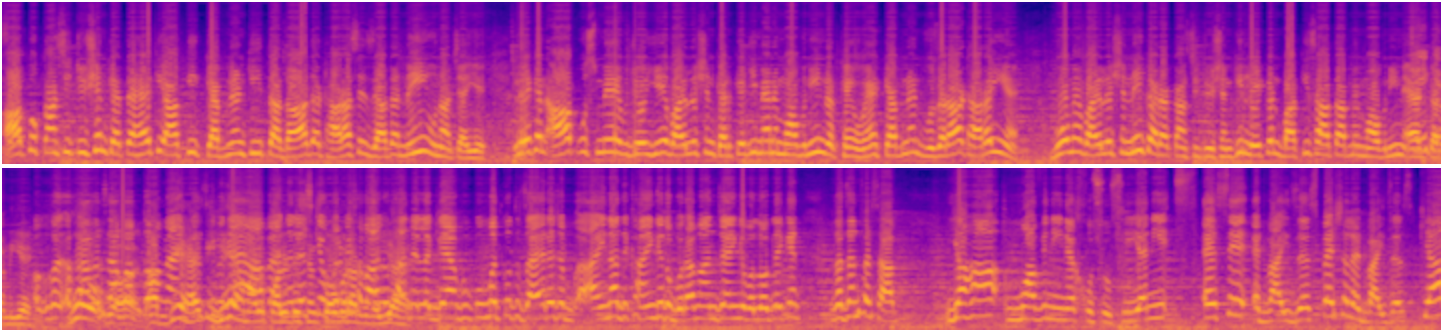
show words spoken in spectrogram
آپ کو کانسٹیٹیوشن کہتا ہے کہ آپ کی کیبنٹ کی تعداد اٹھارہ سے زیادہ نہیں ہونا چاہیے۔ لیکن آپ اس میں جو یہ وائلوشن کر کے جی میں نے معاونین رکھے ہوئے ہیں۔ کیبنٹ وزراء اٹھارہ ہی ہیں۔ وہ میں وائلوشن نہیں کر رہا کانسٹیٹیوشن کی لیکن باقی ساتھ آپ میں معاونین ایڈ کر لیے۔ وہ اب یہ ہے کہ یہ ہمارے پولیٹیشن کو اٹھانے لگ گئے اب حکومت کو تو ظاہر ہے جب آئینہ دکھائیں گے تو برا مان جائیں گے وہ لوگ۔ لیکن غزنفر صاحب یہاں معاونین خصوصی یعنی ایسے ایڈوائزر اسپیشل ایڈوائزر کیا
